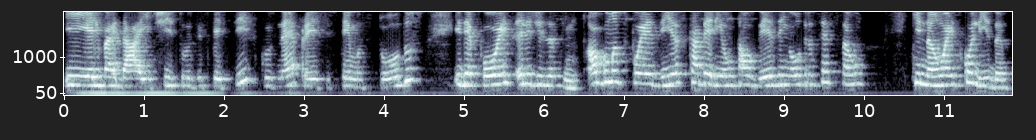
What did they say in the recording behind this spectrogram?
e ele vai dar aí títulos específicos, né, para esses temas todos, e depois ele diz assim: algumas poesias caberiam talvez em outra sessão que não a escolhida,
